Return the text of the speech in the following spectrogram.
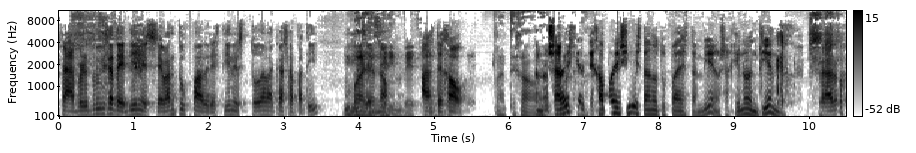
O sea, pero tú fíjate, tienes, se van tus padres, tienes toda la casa para ti y Vaya, dices, no, al tejado. Al tejado. Eh. sabes que el tejado puede ir estando tus padres también. O sea, que yo no lo entiendo. Claro.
